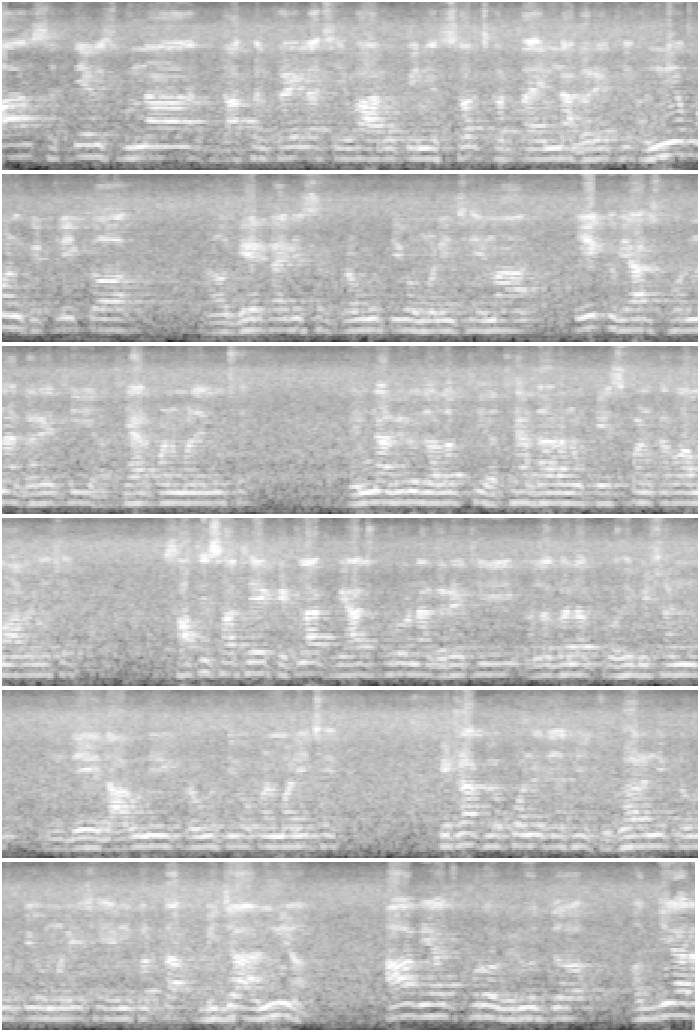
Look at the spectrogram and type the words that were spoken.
આ સત્યાવીસ ગુના દાખલ કરેલા છે એવા આરોપીને સર્ચ કરતાં એમના ઘરેથી અન્ય પણ કેટલીક ગેરકાયદેસર પ્રવૃત્તિઓ મળી છે. એમાં એક વ્યાજખોરના ઘરેથી હથિયાર પણ મળેલું છે. એમના વિરુદ્ધ અલગથી હથિયારધારાનો કેસ પણ કરવામાં આવેલો છે. સાથે સાથે કેટલાક વ્યાજખોરોના ઘરેથી અલગ અલગ પ્રોહિબિશન જે દારૂની પ્રવૃત્તિઓ પણ મળી છે. કેટલાક લોકોને ત્યાંથી જુગારની પ્રવૃત્તિઓ મળી છે. એમ કરતાં બીજા અન્ય આ વ્યાજખોરો વિરુદ્ધ અગિયાર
